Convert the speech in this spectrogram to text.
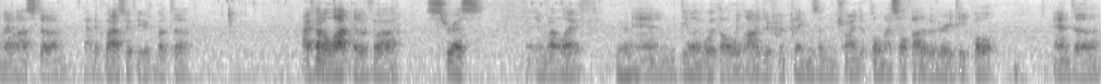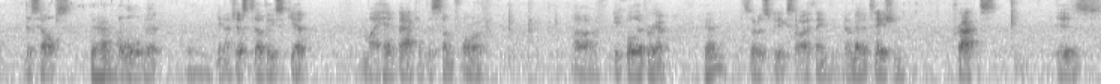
when I last uh, had the class with you. But uh, I've had a lot of uh, stress in my life Yeah, and dealing with a lot of different things and trying to pull myself out of a very deep hole. And uh, this helps yeah, a little bit, you know, just to at least get my head back into some form of uh, equilibrium, yeah. so to speak. So I think the meditation practice is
